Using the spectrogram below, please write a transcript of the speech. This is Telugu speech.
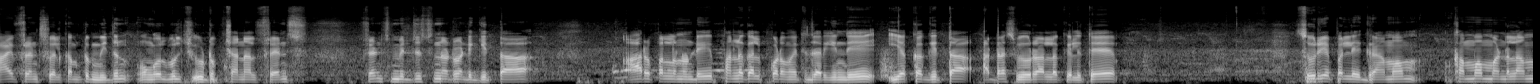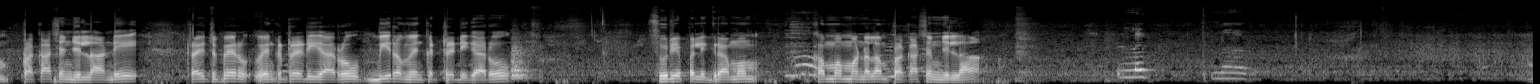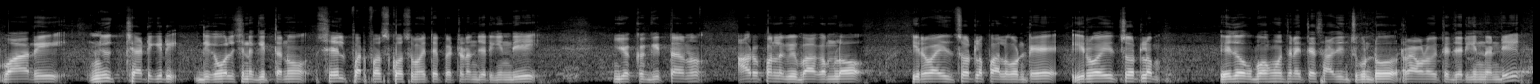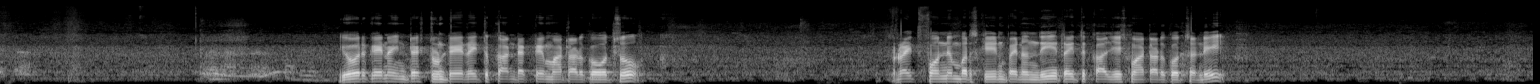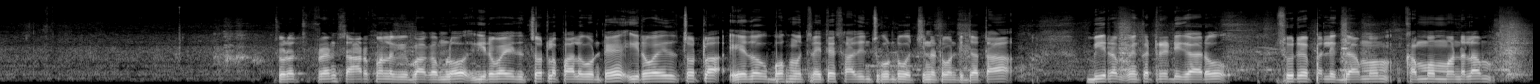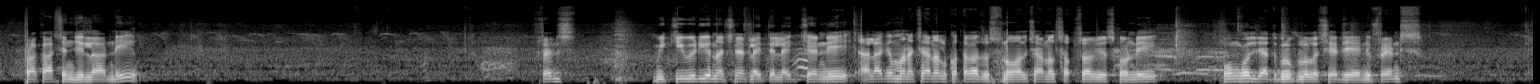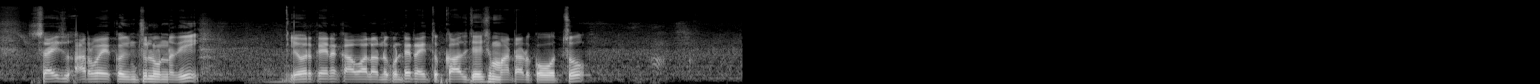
Hi friends welcome to Mithun Ongole bulls YouTube channel friends friends మీరు చూస్తున్నటువంటి గిత్త ఆరు పనుల నుండి పనులు కలుపుకోవడం అయితే జరిగింది. ఈ యొక్క గిత్త అడ్రస్ వివరాల్లోకి వెళితే సూర్యపల్లి గ్రామం ఖమ్మం మండలం ప్రకాశం జిల్లా అండి. రైతు పేరు వెంకటరెడ్డి గారు బీరం వెంకటరెడ్డి గారు. సూర్యపల్లి గ్రామం ఖమ్మం మండలం ప్రకాశం జిల్లా. వారి న్యూ కేటగిరీ దిగవలసిన గిత్తను సేల్ పర్పస్ కోసం అయితే పెట్టడం జరిగింది. ఈ యొక్క గిత్తను ఆరు పనుల విభాగంలో ఇరవై ఐదు చోట్ల పాల్గొంటే ఇరవై ఐదు చోట్ల ఏదో ఒక బహుమతిని అయితే సాధించుకుంటూ రావడం అయితే జరిగిందండి. ఎవరికైనా ఇంట్రెస్ట్ ఉంటే రైతు కాంటాక్ట్ అయి మాట్లాడుకోవచ్చు. రైతు ఫోన్ నెంబర్ స్క్రీన్ పైన ఉంది. రైతుకు కాల్ చేసి మాట్లాడుకోవచ్చండి. చూడొచ్చు ఫ్రెండ్స్ ఆరు పనుల విభాగంలో ఇరవై ఐదు చోట్ల పాల్గొంటే ఇరవై ఐదు చోట్ల ఏదో ఒక బహుమతిని అయితే సాధించుకుంటూ వచ్చినటువంటి జత. బీరం వెంకటరెడ్డి గారు సూర్యపల్లి గ్రామం ఖమ్మం మండలం ప్రకాశం జిల్లా అండి. ఫ్రెండ్స్ మీకు ఈ వీడియో నచ్చినట్లయితే లైక్ చేయండి. అలాగే మన ఛానల్ కొత్తగా చూస్తున్న వాళ్ళ ఛానల్ సబ్స్క్రైబ్ చేసుకోండి. ఒంగోలు జాతి గ్రూప్లలో షేర్ చేయండి ఫ్రెండ్స్. సైజు అరవై ఒక్క ఇంచులు ఉన్నది. ఎవరికైనా కావాలనుకుంటే రైతుకు కాల్ చేసి మాట్లాడుకోవచ్చు.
